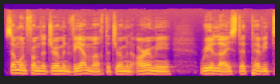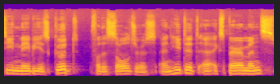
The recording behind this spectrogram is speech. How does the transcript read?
Someone from the German Wehrmacht, the German army, realized that pervitin maybe is good for the soldiers. And he did uh, experiments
